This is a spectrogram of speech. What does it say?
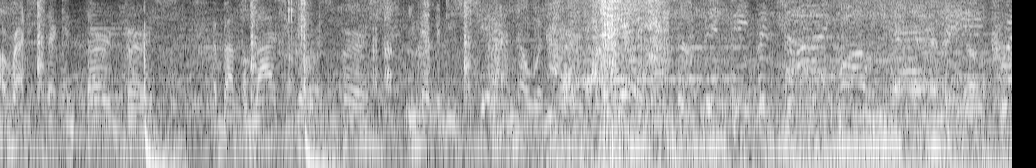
I'll write a second, third verse about the lies you go disperse. You never did shit, I know it hurts. Too funny, man.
